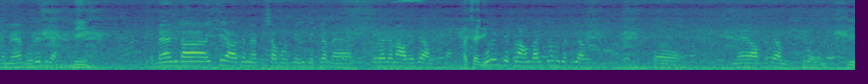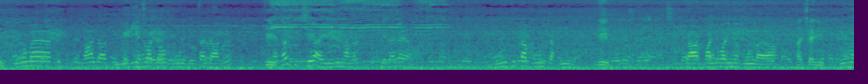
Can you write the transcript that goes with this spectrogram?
ਤੇ ਮੈਂ ਮੋਰੇ ਸੀਗਾ। ਜੀ। ਤੇ ਮੈਂ ਜਿੱਦਾਂ ਇੱਥੇ ਆ ਕੇ ਮੈਂ ਪਿੱਛਾ ਮੁੜ ਕੇ ਨਹੀਂ ਦੇਖਿਆ ਮੈਂ ਤੁਰਿਆ ਜਾਣਾ ਆਵੇ ਧਿਆਨ ਦਿੱਤਾ। ਅੱਛਾ ਜੀ। ਮੋਰੇ ਵੀ ਦੇਖਣਾ ਹੁੰਦਾ ਇਧਰੋਂ ਵੀ ਗੱਡੀ ਆਵੇ। ਤਾਂ ਮੈਂ ਆਪ ਤੇ ਧਿਆਨ ਤੁਰਿਆ ਜਾਂਦਾ ਜੀ। ਜਦੋਂ ਮੈਂ ਪਿੱਛੇ ਗਾਂ ਜਾ ਕੇ ਮੀਡੀਆ ਸਵਾ ਚੋਂ ਫੋਨ ਕੀਤਾ ਜਾ ਕੇ ਜੀ। ਮੈਂ ਕਿਹਾ ਵੀ ਪਿੱਛੇ ਆਏ ਨਹੀਂ ਮਗਰ ਕਿ ਪਿੱਛੇ ਰਹਿ ਗਿਆ ਫੋਨ ਕੀਤਾ ਫੋਨ ਚੱਕ ਨਹੀਂ ਹੋਇਆ ਜੀ। ਚਾਰ ਪੰਜ ਵਾਰੀ ਮੈਂ ਫੋਨ ਲਾਇਆ। ਅੱਛਾ ਜੀ। ਇਹ ਮੈਂ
